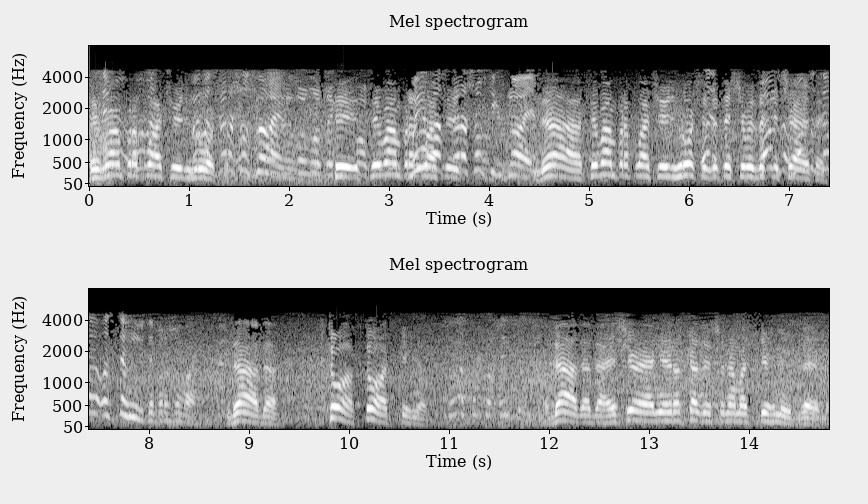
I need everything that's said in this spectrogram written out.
Ти вам проплачують Ми вас гроші. хорошо знаємо. Це, це вам Ми вас проплачують. хорошо всіх знаємо. Да, це вам проплачують гроші за те, що ви Вам- Вам захищаєте. це остягнути проживати. Да, да. Кто, кто отстегнет? Хто вас проплатив? Да, да, да. Еще они рассказывают, что нам отстегнут за это.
